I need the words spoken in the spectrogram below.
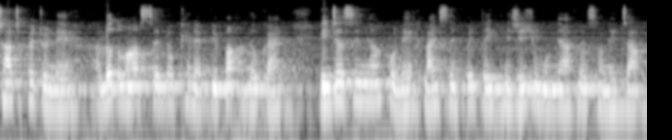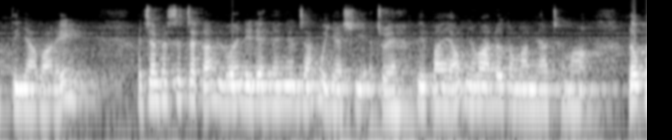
ခြားတစ်ဖက်တွင်လည်းအလုပ်သမားဆစ်လွတ်ခဲ့တဲ့ပြည်ပအလုပ်ကိုင်အေဂျင်စီများကိုလည်းလိုင်စင်ပိတ်သိမ်းအရေးယူမှုများလှုပ်ဆောင်နေကြောင်းသိရပါတယ်။ အကြံပေးစစ်တပ်ကလွယ်နေတဲ့နိုင်ငံခြားငွေရရှိအတွက်ပြပရောက်မြန်မာလူသမားများထမလောက်ခ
